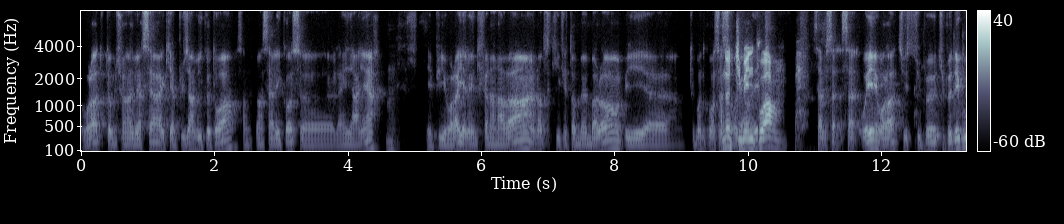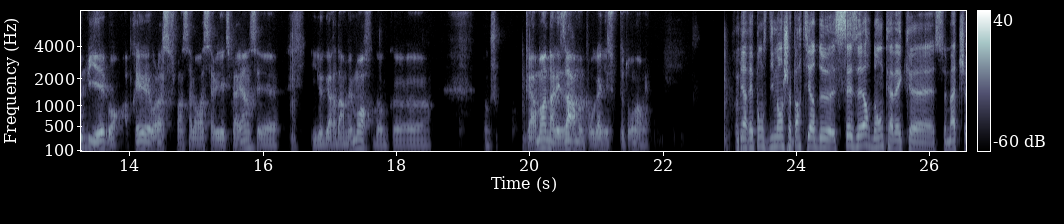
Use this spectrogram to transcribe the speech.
Voilà, tu tombes sur un adversaire qui a plus envie que toi. Ça me fait penser à l'Écosse l'année dernière. Mm. Et puis voilà, il y en a un qui fait en avant, un autre qui fait tomber un ballon, puis euh, tout le monde commence à un se autre qui met une poire. Ça, ça, ça, oui, voilà, tu, tu, peux, tu peux dégoupiller. Bon, après, voilà, je pense que ça leur a servi d'expérience et euh, ils le gardent en mémoire. Donc, euh, donc je, clairement, on a les armes pour gagner ce tournoi. Oui. Première réponse dimanche à partir de 16h, donc avec euh, ce match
